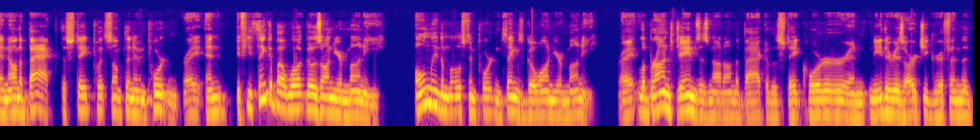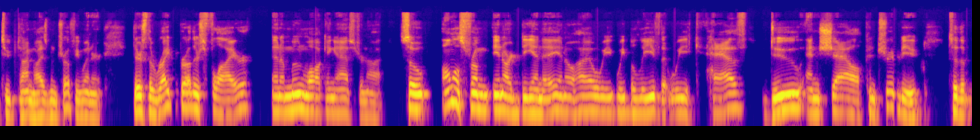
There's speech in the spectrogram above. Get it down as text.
and on the back the state put something important right? And if you think about what goes on your money only the most important things go on your money right? Lebron james is not on the back of the state quarter and neither is archie griffin the two-time heisman trophy winner. There's the wright brothers flyer and a moonwalking astronaut. So almost from in our dna in ohio we we believe that we have do and shall contribute to the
